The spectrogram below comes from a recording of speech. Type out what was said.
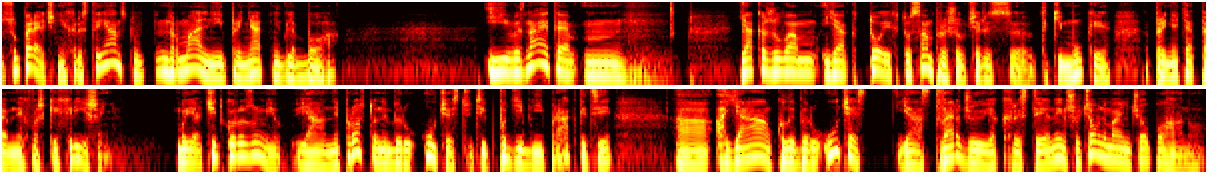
суперечні християнству, нормальні і прийнятні для Бога. І ви знаєте, я кажу вам, як той, хто сам пройшов через е, такі муки прийняття певних важких рішень. Бо я чітко розумів, я не просто не беру участь у цій подібній практиці, а я, коли беру участь, я стверджую як християнин, що в цьому немає нічого поганого.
